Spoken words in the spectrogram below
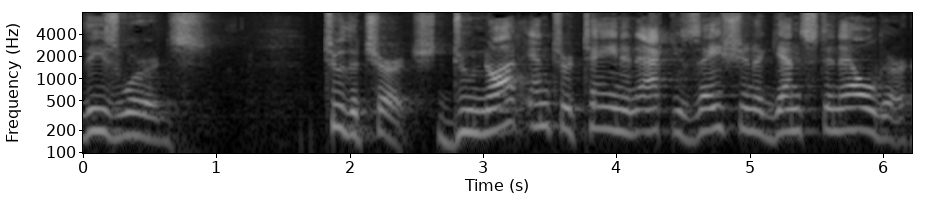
these words to the church Do not entertain an accusation against an elder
